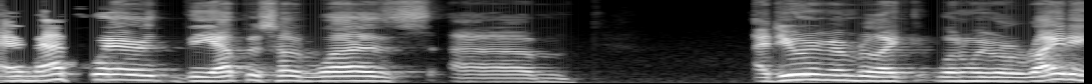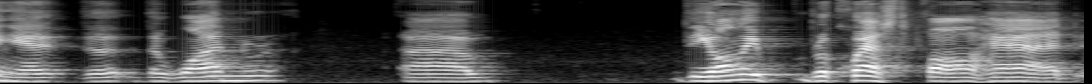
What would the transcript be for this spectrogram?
and that's where the episode was. Um, I do remember, like when we were writing it, the the one, uh, the only request Paul had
